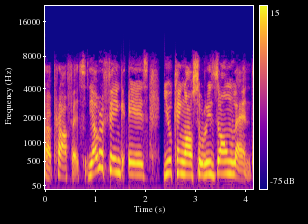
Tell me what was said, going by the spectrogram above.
uh, profits. The other thing is you can also rezone land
